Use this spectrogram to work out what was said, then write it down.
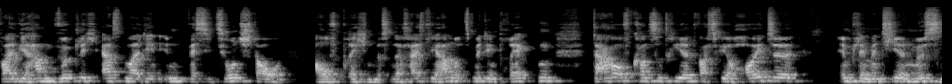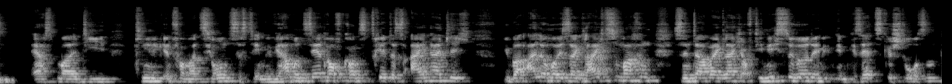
weil wir haben wirklich erstmal den Investitionsstau aufbrechen müssen. Das heißt, wir haben uns mit den Projekten darauf konzentriert, was wir heute implementieren müssen. Erstmal die Klinikinformationssysteme. Wir haben uns sehr darauf konzentriert, das einheitlich über alle Häuser gleich zu machen, sind dabei gleich auf die nächste Hürde in dem Gesetz gestoßen.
